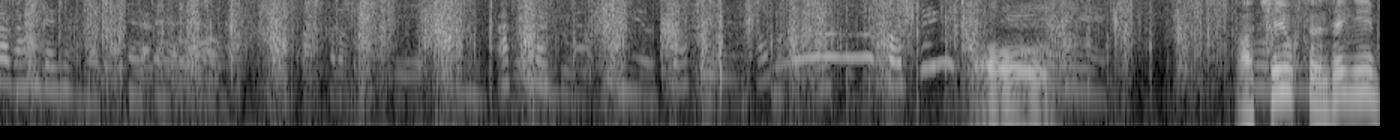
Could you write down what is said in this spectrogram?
아빠가 한 대서 나갔다고. 아빠랑 같이. 아빠가 좀 학생이어서 거쟁이 오. 아, 체육 선생님?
